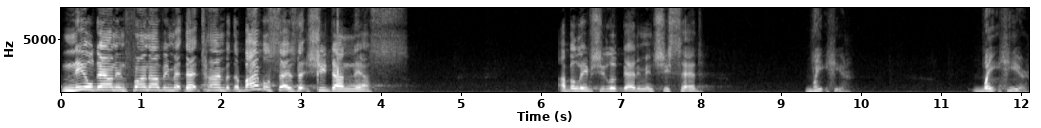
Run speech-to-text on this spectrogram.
kneel down in front of him at that time, but the Bible says that she done this. I believe she looked at him and she said, Wait here. Wait here.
